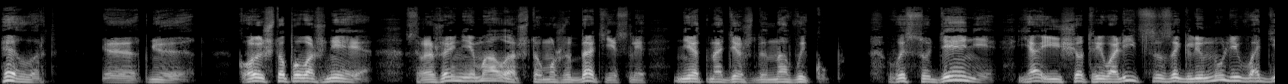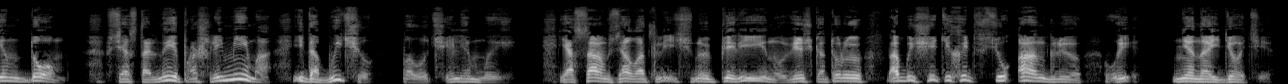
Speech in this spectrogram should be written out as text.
Элвард? Нет, нет, кое-что поважнее. Сражение мало что может дать, если нет надежды на выкуп. В Иссудене я и еще три валица заглянули в один дом. Все остальные прошли мимо, и добычу получили мы. Я сам взял отличную перину, вещь, которую обыщите хоть всю Англию. Вы не найдете.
